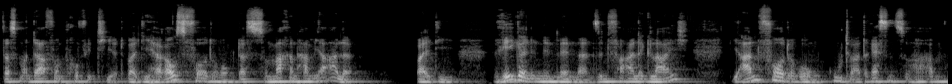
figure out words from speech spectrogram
dass man davon profitiert, weil die Herausforderung, das zu machen, haben ja alle, weil die Regeln in den Ländern sind für alle gleich. Die Anforderungen, gute Adressen zu haben,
